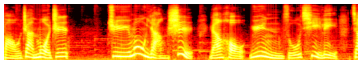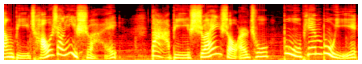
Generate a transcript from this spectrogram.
饱蘸墨汁，举目仰视，然后运足气力，将笔朝上一甩，大笔甩手而出，不偏不倚，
